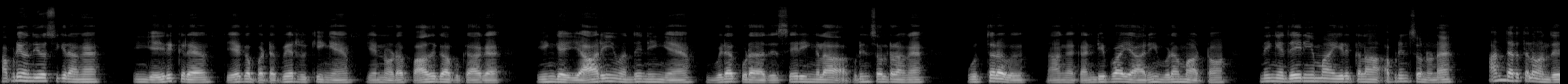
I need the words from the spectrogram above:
அப்படியே வந்து யோசிக்கிறாங்க இங்கே இருக்கிற ஏகப்பட்ட பேர் இருக்கீங்க. என்னோட பாதுகாப்புக்காக இங்கே யாரையும் வந்து நீங்கள் விடக்கூடாது. சரிங்களா? அப்படின்னு சொல்கிறாங்க உத்தரவு நாங்கள் கண்டிப்பாக யாரையும் விட மாட்டோம். நீங்கள் தைரியமாக இருக்கலாம். அப்படின்னு சொன்னோன்னே அந்த இடத்துல வந்து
